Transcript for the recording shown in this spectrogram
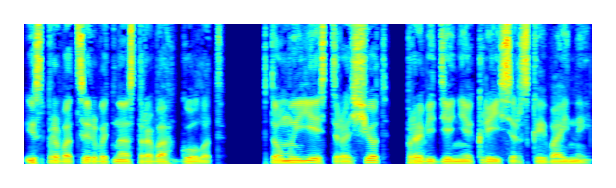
и спровоцировать на островах голод. В том и есть расчет проведения крейсерской войны.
